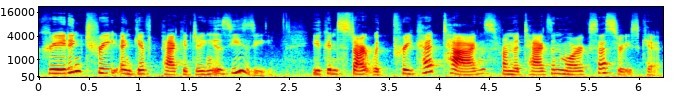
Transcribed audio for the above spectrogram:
Creating treat and gift packaging is easy. You can start with pre-cut tags from the Tags and More Accessories Kit.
